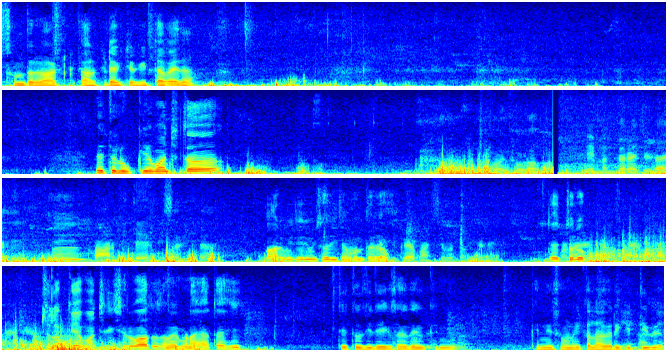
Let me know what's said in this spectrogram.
ਸੁੰਦਰ ਆਰਕੀਟੈਕਚਰ ਕੀਤਾ ਵਾ ਇਹਦਾ। ਇਹ ਚਲੂਕੀਆ ਵੰਸ਼ ਦਾ ਇਹ ਮੰਦਿਰ ਹੈ ਜਿਹੜਾ ਇਹ। 12ਵੀਂ 13ਵੀਂ ਸਦੀ ਦਾ। ਹੈ 12ਵੀਂ 13ਵੀਂ ਸਦੀ ਦਾ ਮੰਦਿਰ ਹੈ ਲੋਕਿਆ ਵੰਸ਼ ਵੱਲੋਂ ਜਿਹੜੇ ਜਾਂ। ਚਲੋ ਚਲੂਕੀਆ ਵੰਸ਼ ਦੀ ਸ਼ੁਰੂਆਤ ਸਮੇਂ ਬਣਾਇਆ ਤਾ ਇਹ। ਤੇ ਤੁਸੀਂ ਦੇਖ ਸਕਦੇ ਹੋ ਕਿੰਨੀ ਕਿੰਨੀ ਸੋਹਣੀ ਕਲਾਕਾਰੀ ਕੀਤੀ ਹੋਈ ਹੈ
